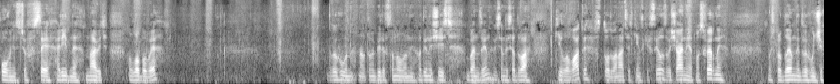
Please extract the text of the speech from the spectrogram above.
повністю все рідне, навіть лобове. Двигун на автомобілі встановлений 1,6 бензин, 82 кВт, 112 кінських сил, звичайний атмосферний, безпроблемний двигунчик.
